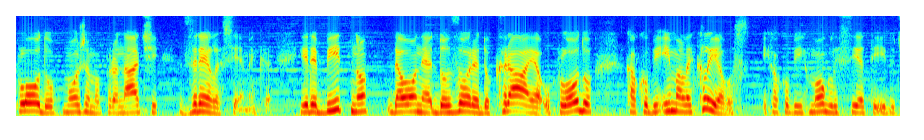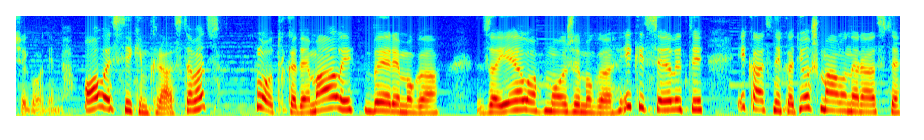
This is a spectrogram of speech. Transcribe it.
plodu možemo pronaći zrele sjemenke. Jer je bitno da one dozore do kraja u plodu kako bi imale klijavost i kako bi ih mogli sijati iduće godine. Ovo je sikim krastavac. Plod kada je mali, beremo ga za jelo, možemo ga i kiseliti i kasnije kad još malo naraste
